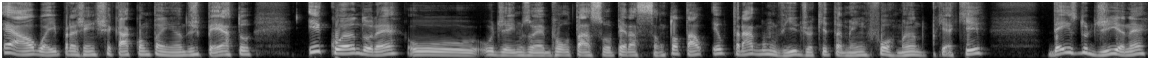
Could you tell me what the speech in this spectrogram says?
é algo aí para a gente ficar acompanhando de perto e quando né, o, o James Webb voltar à sua operação total, eu trago um vídeo aqui também informando, porque aqui, desde o dia né,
